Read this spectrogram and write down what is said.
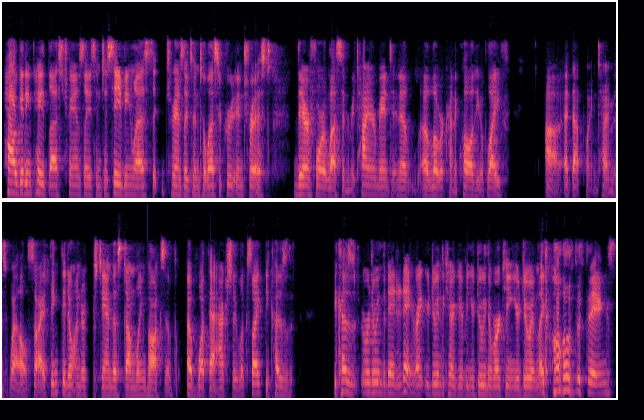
how getting paid less translates into saving less, that translates into less accrued interest, therefore less in retirement and a, a lower kind of quality of life uh, at that point in time as well. So I think they don't understand the stumbling blocks of of what that actually looks like because because we're doing the day to day, right? You're doing the caregiving, you're doing the working, you're doing like all of the things.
